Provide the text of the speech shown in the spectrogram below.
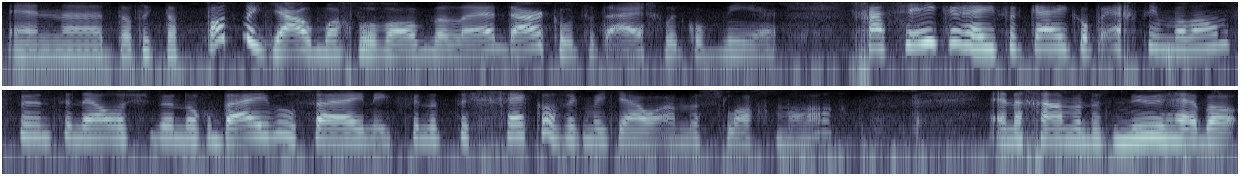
En uh, dat ik dat pad met jou mag bewandelen. Hè? Daar komt het eigenlijk op neer. Ga zeker even kijken op echtinbalans.nl als je er nog bij wil zijn. Ik vind het te gek als ik met jou aan de slag mag. En dan gaan we het nu hebben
